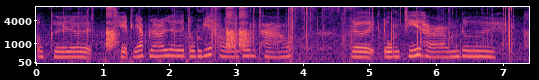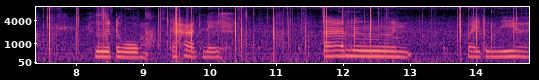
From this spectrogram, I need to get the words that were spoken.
โอเคเลยเสร็จเรียบร้อยเลยตรงที่ถอนต้มเท้า เลยตรงที่ถามเลย คือโดมกระหัสเลยอาเนินไปตรงนี้เลย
